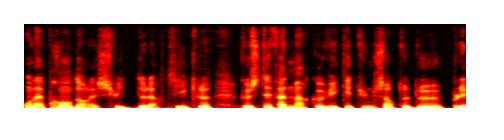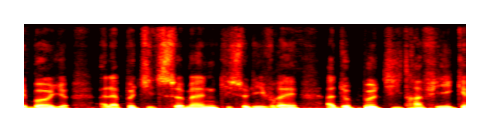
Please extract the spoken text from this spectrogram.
On apprend dans la suite de l'article que Stéphane Markovic est une sorte de playboy à la petite semaine qui se livrait à de petits trafics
